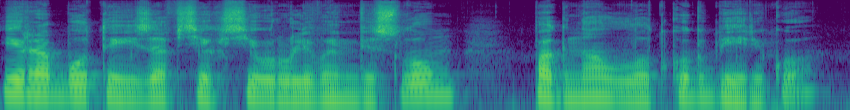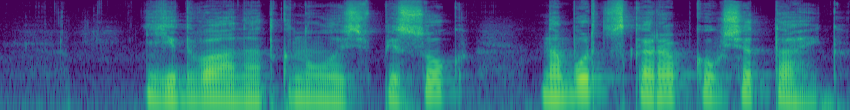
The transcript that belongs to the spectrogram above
и, работая изо всех сил рулевым веслом, погнал лодку к берегу. Едва она ткнулась в песок, на борт вскарабкался Тайк.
